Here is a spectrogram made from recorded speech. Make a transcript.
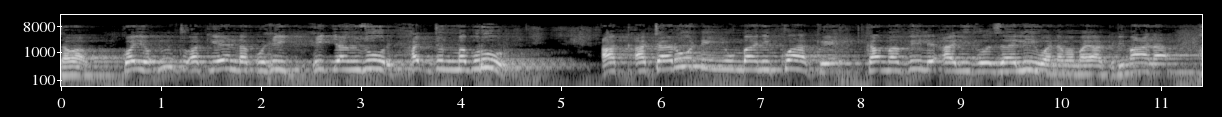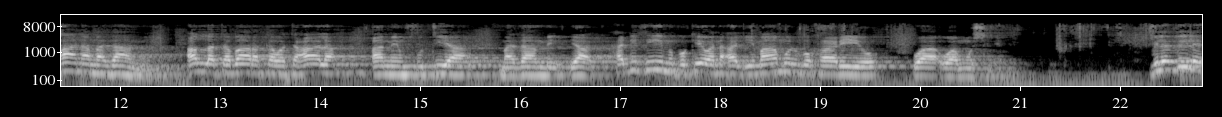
thawabu. Kwa hiyo mtu akienda kuhiji hija nzuri hajjun mabrur atarudi nyumbani kwake kama vile alivyozaliwa na mama yake. Bimaana hana madhambi Allah tabaraka wa taala amemfutia madhambi yake. Hadithi hii imepokewa na al-Imam al-Bukhari wa, wa Muslim. Vile vile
